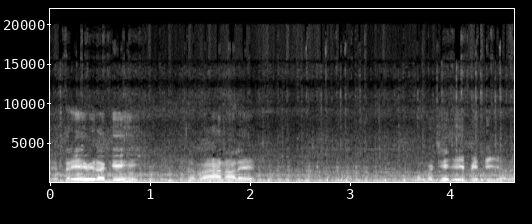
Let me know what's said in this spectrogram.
ਤੇ ਤਰੇ ਵੀ ਲੱਗੇ ਸੀ ਤੇ ਮੈਂ ਨਾਲੇ ਮਿੱਠੀ ਜੀ ਪੀਤੀ ਜਾਵੇ।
